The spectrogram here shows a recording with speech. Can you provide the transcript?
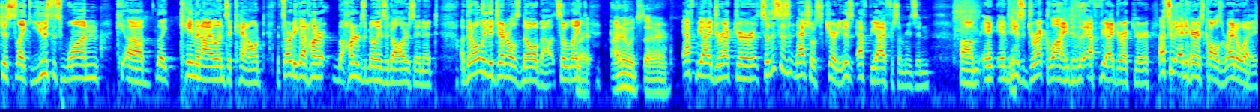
Just like use this one uh, like Cayman Islands account that's already got hundred, hundreds of millions of dollars in it uh, that only the generals know about. So like right. I know it's there. FBI director. So this isn't national security. This is FBI for some reason. Um, and, and he has a direct line to the FBI director. That's who Ed Harris calls right away.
